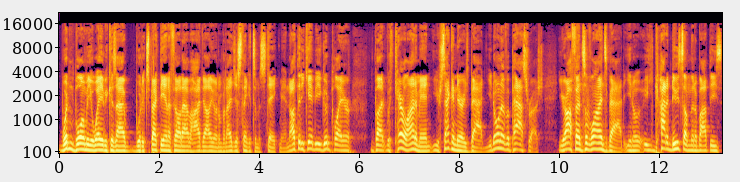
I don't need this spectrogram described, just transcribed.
wouldn't blow me away because I would expect the NFL to have a high value on him, but I just think it's a mistake, man. Not that he can't be a good player, but with Carolina, man, your secondary's bad. You don't have a pass rush. Your offensive line's bad. You know, you got to do something about these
